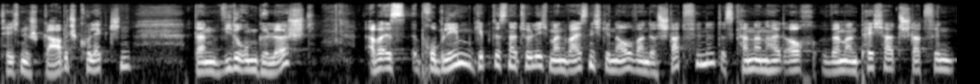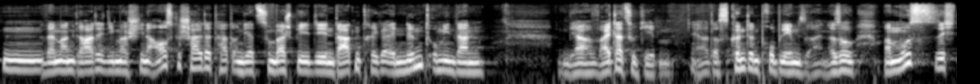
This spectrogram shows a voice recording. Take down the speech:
technisch Garbage Collection dann wiederum gelöscht. Aber das Problem gibt es natürlich, man weiß nicht genau, wann das stattfindet. Es kann dann halt auch, wenn man Pech hat, stattfinden, wenn man gerade die Maschine ausgeschaltet hat und jetzt zum Beispiel den Datenträger entnimmt, um ihn dann ja, weiterzugeben. Ja, das könnte ein Problem sein. Also man muss sich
